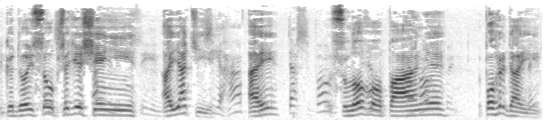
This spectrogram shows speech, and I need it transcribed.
kdo jsou předěšení a jatí, aj slovo páně pohrdají.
